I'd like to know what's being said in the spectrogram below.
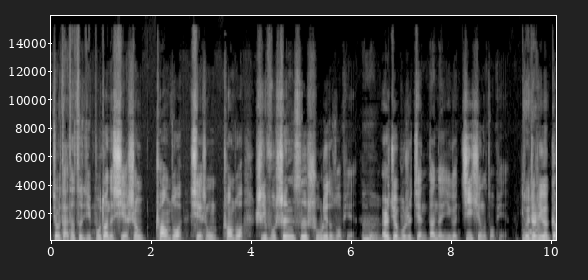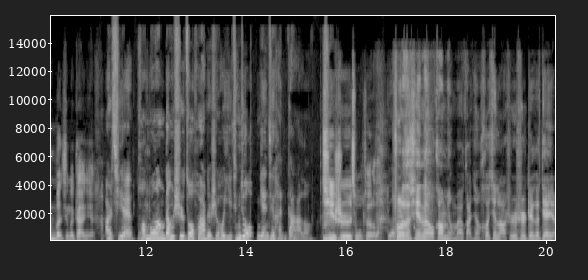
就是在他自己不断的写生创作、写生创作，是一幅深思熟虑的作品，嗯，而绝不是简单的一个即兴的作品。对所以这是一啊个根本性的概念。而且黄公望当时作画的时候已经就年纪很大了，七十四五岁了吧？对，说了到现在，我刚明白，感情何鑫老师是这个电影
